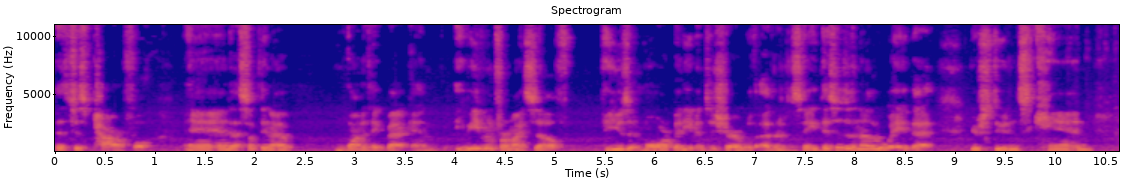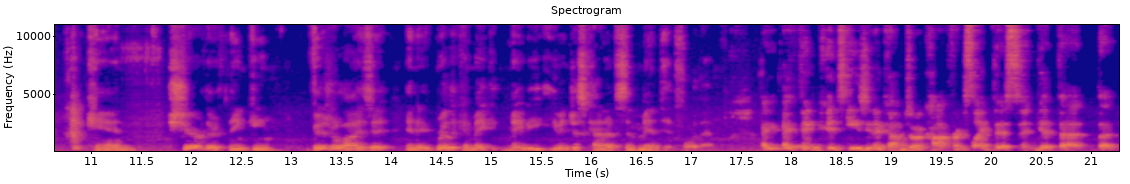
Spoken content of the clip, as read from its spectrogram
that's just powerful, and that's something I want to take back, and even for myself to use it more, but even to share it with others and say this is another way that your students can can share their thinking, visualize it, and it really can make maybe even just kind of cement it for them. I, I think it's easy to come to a conference like this and get that that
